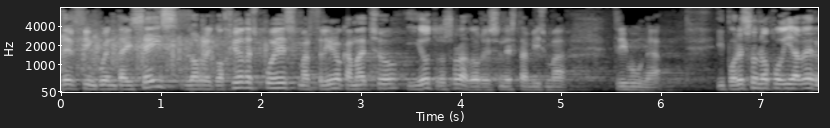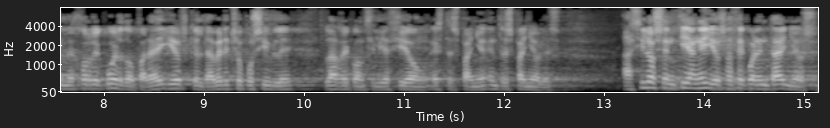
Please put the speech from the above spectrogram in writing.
del 56 lo recogió después Marcelino Camacho y otros oradores en esta misma tribuna. Y por eso no podía haber mejor recuerdo para ellos que el de haber hecho posible la reconciliación entre españoles. Así lo sentían ellos hace 40 años.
